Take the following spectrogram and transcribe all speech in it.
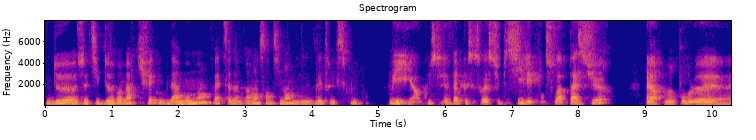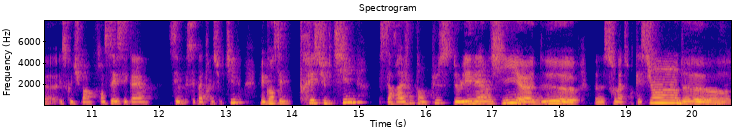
de ce type de remarques qui fait qu'au bout d'un moment, en fait, ça donne vraiment le sentiment d'être exclu. Oui, et en plus, le fait que ce soit subtil et qu'on soit pas sûr. Alors, bon, pour le, euh, est-ce que tu parles français, c'est quand même, c'est pas très subtil. Mais quand c'est très subtil, ça rajoute en plus de l'énergie euh, de euh, euh, se remettre en question, de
